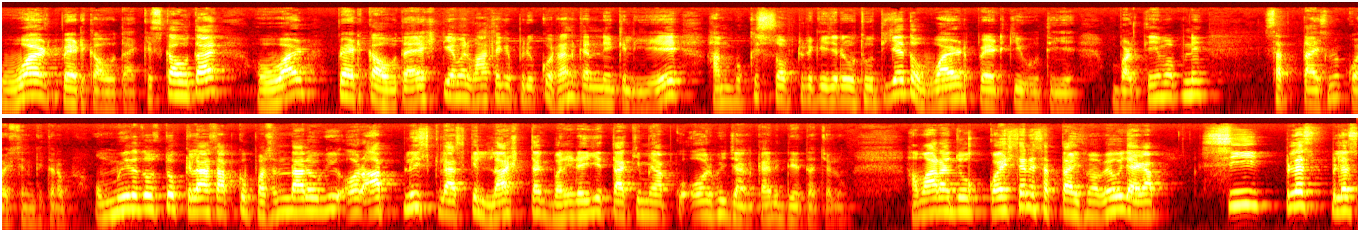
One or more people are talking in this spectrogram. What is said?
वर्ड पैड का होता है। किसका होता है? वर्ड पैड का होता है। एच टी एम एल भाषा के प्रयोग को रन करने के लिए हमको किस सॉफ्टवेयर की ज़रूरत होती है? तो वर्ड पैड की होती है। बढ़ते हैं हम अपने। सत्ताईसवें क्वेश्चन की तरफ़। उम्मीद है दोस्तों क्लास आपको पसंद आ रही होगी और आप प्लीज़ क्लास के लास्ट तक बनी रहिए ताकि मैं आपको और भी जानकारी देता चलूँ। हमारा जो क्वेश्चन है सत्ताईसवा वह हो जाएगा सी प्लस प्लस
